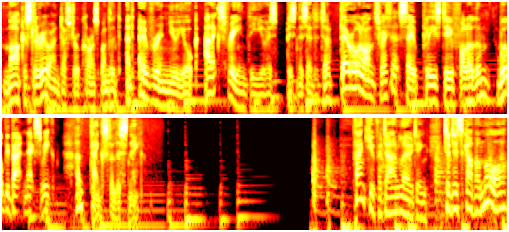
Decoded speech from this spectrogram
Marcus Leroux, our industrial correspondent, and over in New York, Alex Frean, the US business editor. They're all on Twitter, so please do follow them. We'll be back next week, and thanks for listening. Thank you for downloading. To discover more,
